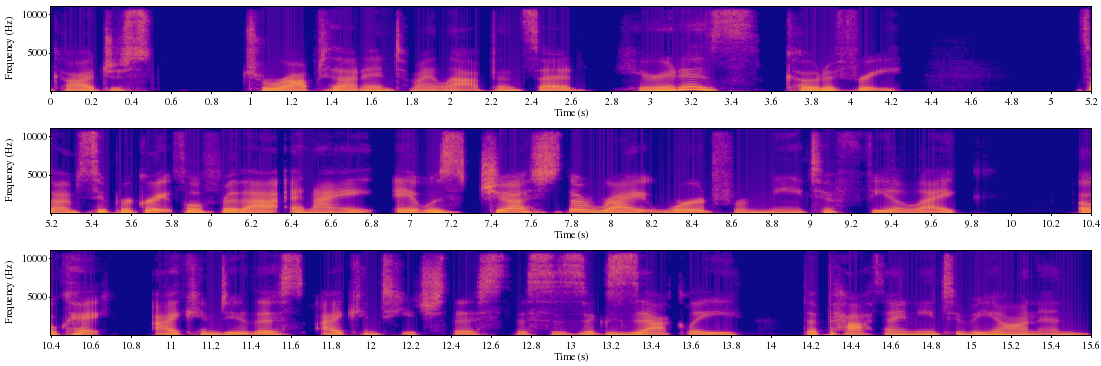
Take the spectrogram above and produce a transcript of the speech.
God just dropped that into my lap and said, "Here it is, coda free." So I'm super grateful for that and I it was just the right word for me to feel like okay, I can do this. I can teach this. This is exactly the path I need to be on and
